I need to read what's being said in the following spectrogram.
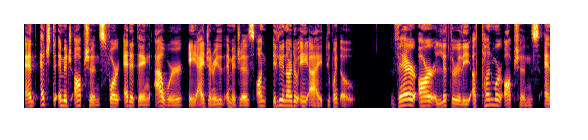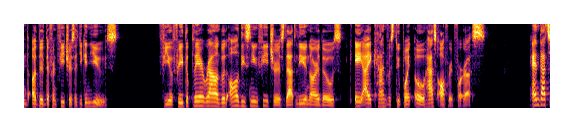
and edge-to-image options for editing our AI-generated images on Leonardo AI 2.0. There are literally a ton more options and other different features that you can use. Feel free to play around with all these new features that Leonardo's AI Canvas 2.0 has offered for us. And that's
